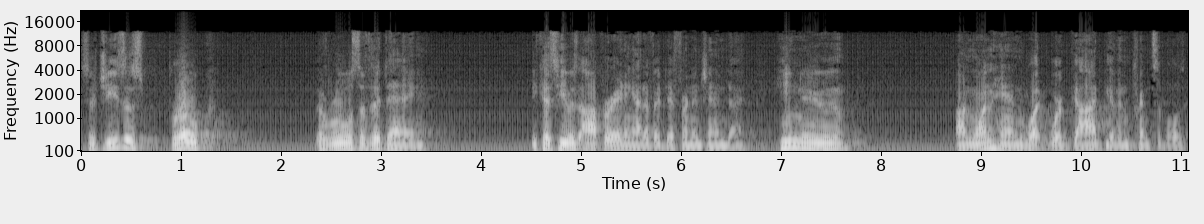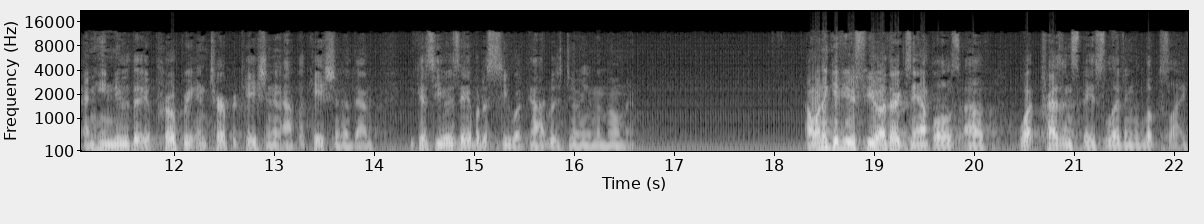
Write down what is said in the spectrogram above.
So Jesus broke the rules of the day because he was operating out of a different agenda. He knew, on one hand, what were God given principles, and he knew the appropriate interpretation and application of them because he was able to see what God was doing in the moment. I want to give you a few other examples of what presence based living looks like.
